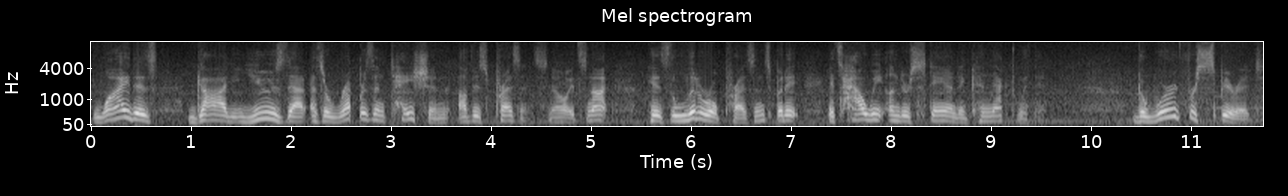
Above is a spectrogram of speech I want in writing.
Why does God used that as a representation of His presence? No, it's not His literal presence, but it, it's how we understand and connect with it. The word for spirit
